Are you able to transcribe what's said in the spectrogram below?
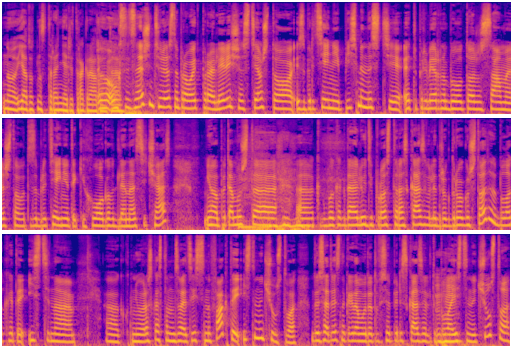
ну, я тут на стороне ретрограда. Он, да. кстати, знаешь, интересно проводить параллели сейчас с тем, что изобретение письменности — это примерно было то же самое, что вот изобретение таких логов для нас сейчас. Э, потому что, э, как бы, когда люди просто рассказывали друг другу что-то, была какая-то истина как у него рассказ там называется «Истина факты, истина чувства». То есть, соответственно, когда мы вот это все пересказывали, это mm-hmm. была истина чувства,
